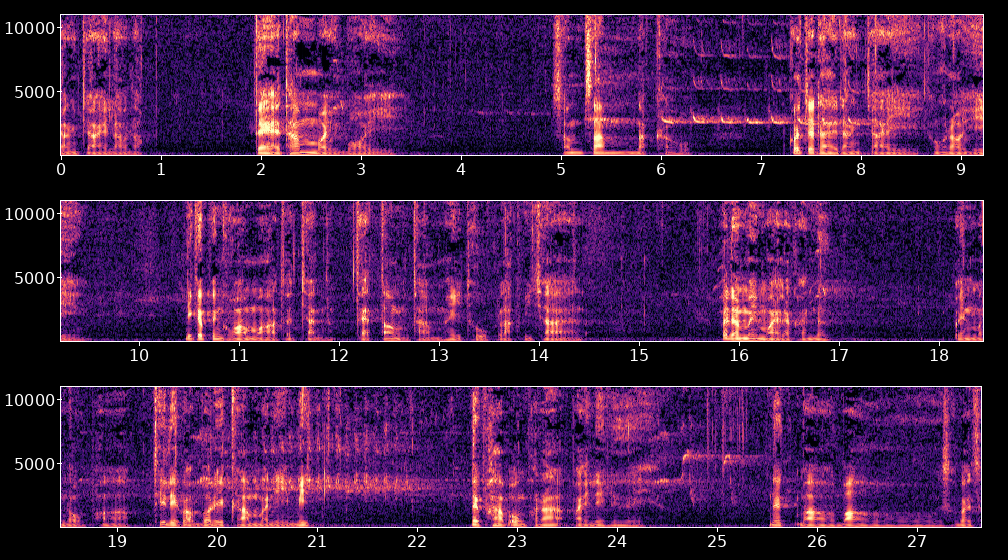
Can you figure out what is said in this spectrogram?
ดังใจเราหรอก แต่ทำบ่อยๆ ซ้ำๆหนักเข้า ก็จะได้ดังใจของเราเอง นี่ก็เป็นความมหัศจรรย์ แต่ต้องทำให้ถูกหลักวิชา เพราะนั้นใหม่ๆ แล้วก็นึก เป็นมโนภาพที่เรียกว่าบริกรรมมณีมิตร นึกภาพองค์พระไปเรื่อยๆนึกเบาๆ สบายส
